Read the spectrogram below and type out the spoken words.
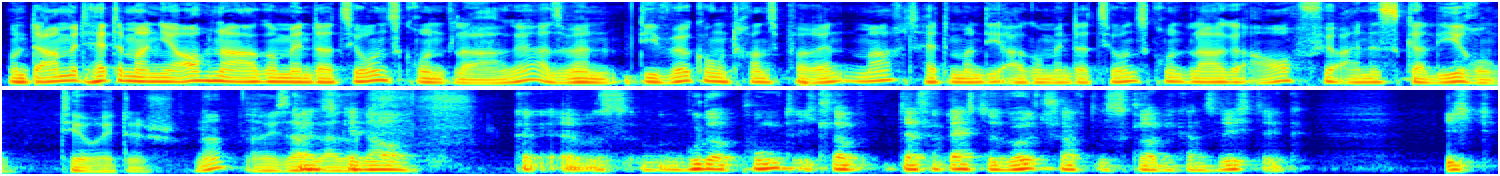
Und damit hätte man ja auch eine Argumentationsgrundlage. Also wenn man die Wirkung transparent macht, hätte man die Argumentationsgrundlage auch für eine Skalierung, theoretisch. Ne? Also ich sage ganz also, genau. Das ist ein guter Punkt. Ich glaube, der Vergleich zur Wirtschaft ist, glaube ich, ganz wichtig. Ich,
